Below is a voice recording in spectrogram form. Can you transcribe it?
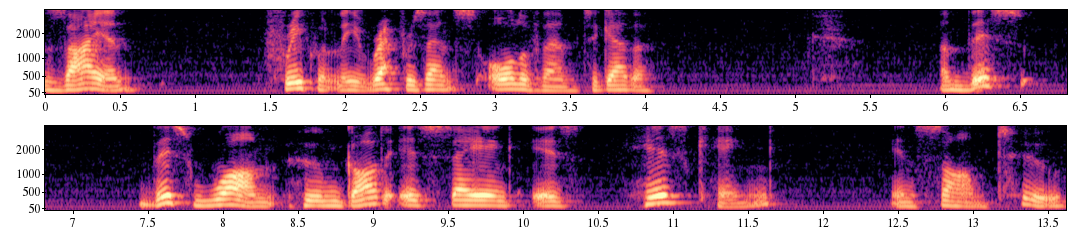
Zion frequently represents all of them together. And this, this one whom God is saying is his king in Psalm 2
